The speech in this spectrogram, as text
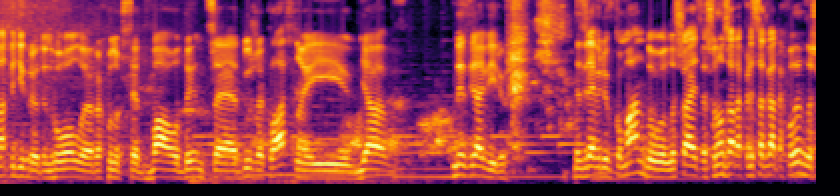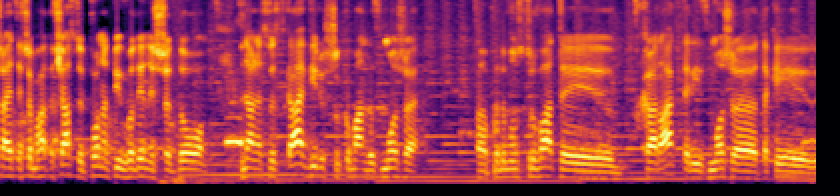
Вона відіграє один гол, рахунок це 2-1. Це дуже класно, і я не зря вірю. Не зря вірю в команду. Лишається, що ну зараз 59 хвилин, лишається ще багато часу, понад півгодини ще до фінального свистка. Вірю, що команда зможе е, продемонструвати характер і зможе таки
